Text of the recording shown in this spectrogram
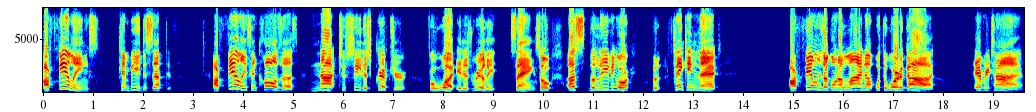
our feelings can be deceptive. Our feelings can cause us not to see the scripture for what it is really saying. So, us believing or thinking that our feelings are going to line up with the Word of God every time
